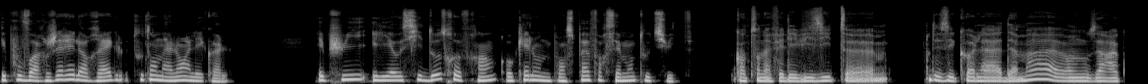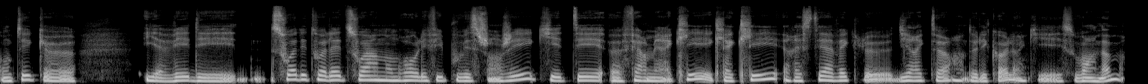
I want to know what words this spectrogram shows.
et pouvoir gérer leurs règles tout en allant à l'école. Et puis, il y a aussi d'autres freins auxquels on ne pense pas forcément tout de suite. Quand on a fait les visites euh, des écoles à Adama, euh, on nous a raconté que il y avait des soit des toilettes, soit un endroit où les filles pouvaient se changer, qui était euh, fermé à clé et que la clé restait avec le directeur de l'école, qui est souvent un homme,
